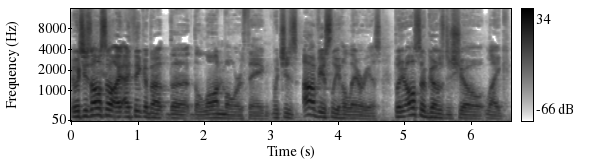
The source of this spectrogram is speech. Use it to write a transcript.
Which is also, I, I think about the the lawnmower thing, which is obviously hilarious, but it also goes to show like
